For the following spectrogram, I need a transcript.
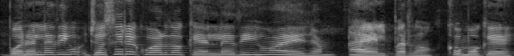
Bueno, él le dijo, yo sí recuerdo que él le dijo a ella, a él, perdón, como que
